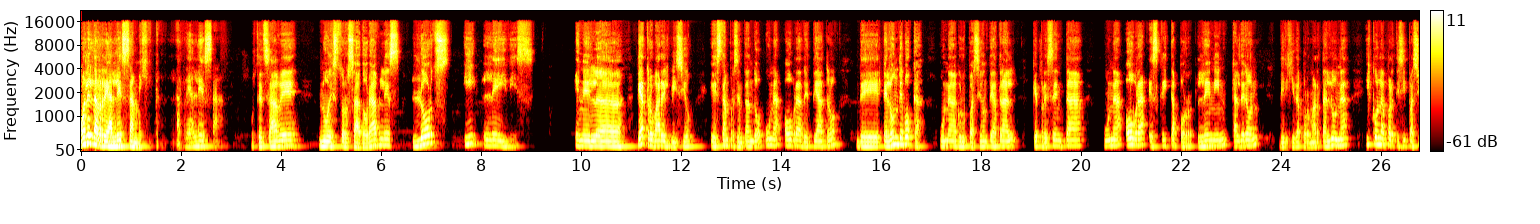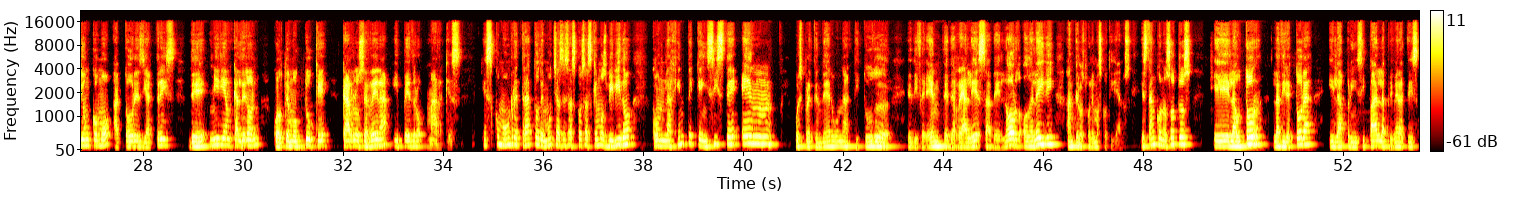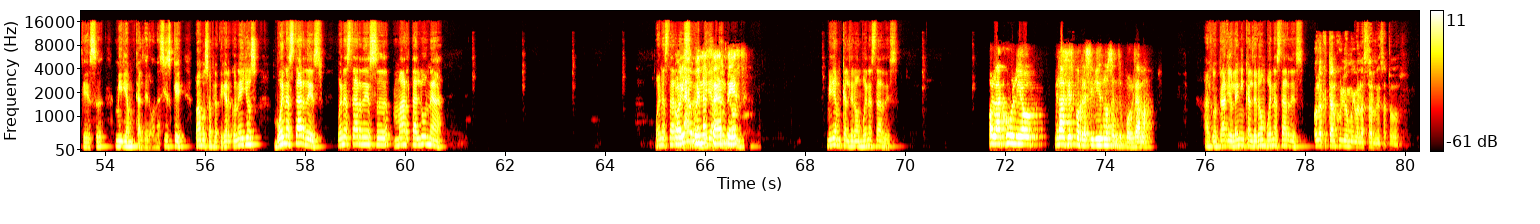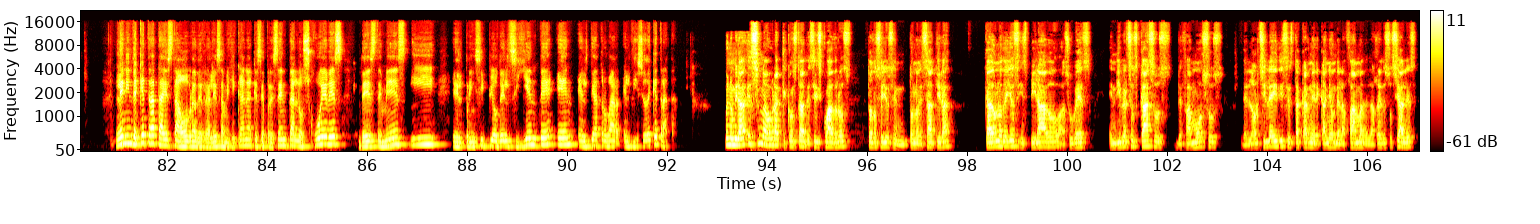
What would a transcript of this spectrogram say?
¿cuál es la realeza mexicana? La realeza. Usted sabe, nuestros adorables lords y ladies. En el uh, Teatro Bar El Vicio están presentando una obra de teatro de Telón de Boca, una agrupación teatral que presenta una obra escrita por Lenin Calderón, dirigida por Marta Luna, y con la participación como actores y actriz de Miriam Calderón, Cuauhtémoc Duque, Carlos Herrera y Pedro Márquez. Es como un retrato de muchas de esas cosas que hemos vivido con la gente que insiste en, pues, pretender una actitud eh, diferente, de realeza, de lord o de lady ante los problemas cotidianos. Están con nosotros el autor, la directora y la principal, la primera actriz, que es eh, Miriam Calderón. Así es que vamos a platicar con ellos. Buenas tardes, buenas tardes, eh, Marta Luna. Buenas tardes. Hola, eh, buenas Miriam tardes. Calderón. Miriam Calderón, buenas tardes. Hola Julio, gracias por recibirnos en tu programa. Al contrario, Lenin Calderón, buenas tardes. Hola, ¿qué tal Julio? Muy buenas tardes a todos. Lenin, ¿de qué trata esta obra de realeza mexicana que se presenta los jueves de este mes y el principio del siguiente en el Teatro Bar El Vicio? ¿De qué trata? Bueno, mira, es una obra que consta de seis cuadros, todos ellos en tono de sátira, cada uno de ellos inspirado a su vez en diversos casos de famosos, de lords y ladies, esta carne de cañón de la fama de las redes sociales,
